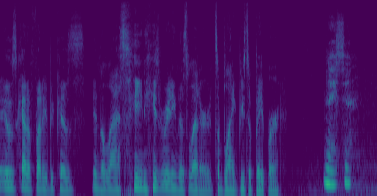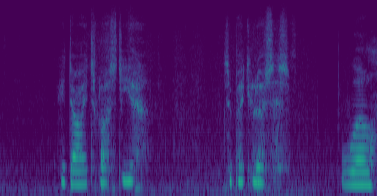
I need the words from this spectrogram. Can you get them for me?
it was kind of funny because in the last scene he's reading this letter. It's a blank piece of paper. Nathan, he died last year. Tuberculosis. Well,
